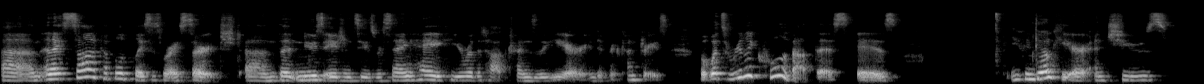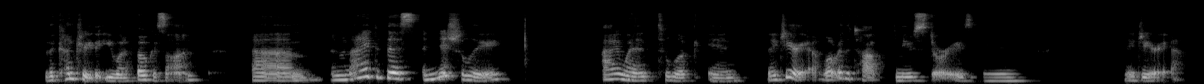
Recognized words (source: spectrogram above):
Um, and I saw a couple of places where I searched um, news agencies were saying, hey, here were the top trends of the year in different countries. But what's really cool about this is you can go here and choose the country that you want to focus on. Um, and when I did this initially, I went to look in Nigeria. What were the top news stories in Nigeria?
